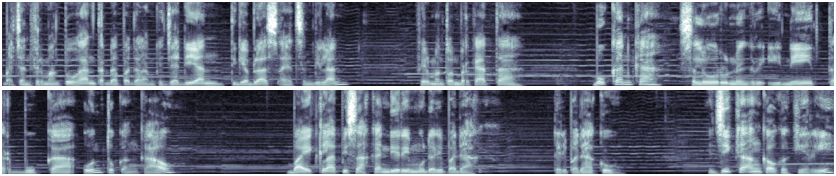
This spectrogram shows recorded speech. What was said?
Bacaan firman Tuhan terdapat dalam kejadian 13 ayat 9. Firman Tuhan berkata, Bukankah seluruh negeri ini terbuka untuk engkau? Baiklah pisahkan dirimu daripada daripada aku. Jika engkau ke kiri,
